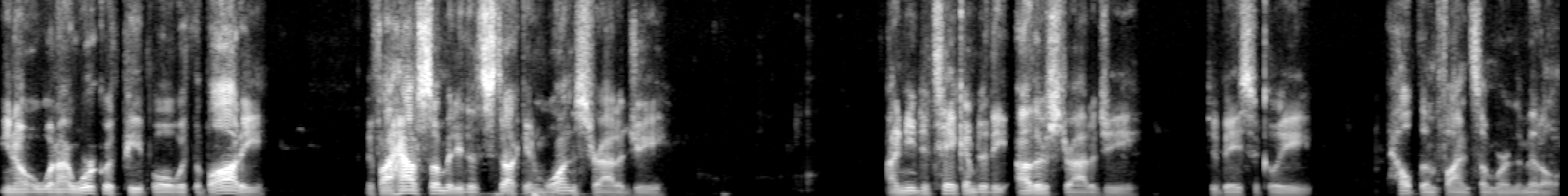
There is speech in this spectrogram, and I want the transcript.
you know, when I work with people with the body, if I have somebody that's stuck in one strategy, I need to take them to the other strategy to basically help them find somewhere in the middle.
